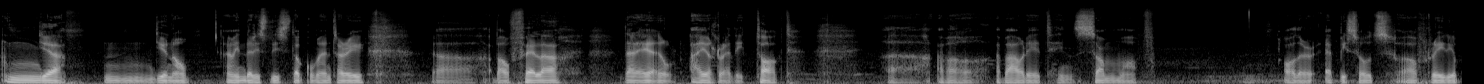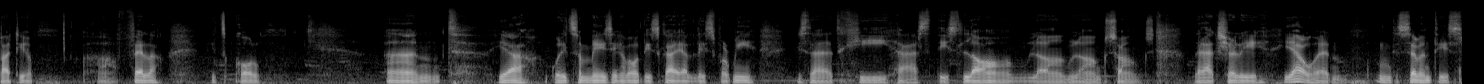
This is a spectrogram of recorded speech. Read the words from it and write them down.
mm, yeah, mm, you know, I mean, there is this documentary uh, about Fela that I, I already talked uh, about about it in some of other episodes of Radio Patio. Uh, Fela, it's called, and yeah, what is amazing about this guy, at least for me, is that he has these long, long, long songs that actually, yeah, when in the seventies,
